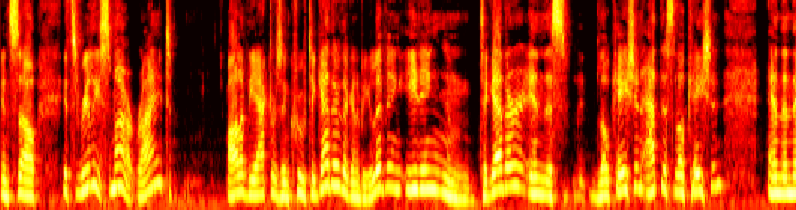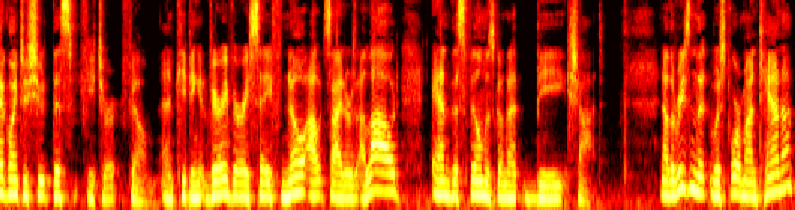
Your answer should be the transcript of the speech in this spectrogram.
And so it's really smart, right? All of the actors and crew together. They're going to be living, eating mm, together in this location, at this location. And then they're going to shoot this feature film and keeping it very, very safe. No outsiders allowed. And this film is going to be shot. Now, the reason that was for Montana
